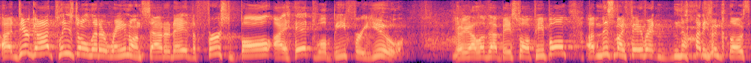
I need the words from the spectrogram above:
Uh, Dear God, please don't let it rain on Saturday. The first ball I hit will be for you. You know, I love that baseball people. Um, this is my favorite, not even close.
